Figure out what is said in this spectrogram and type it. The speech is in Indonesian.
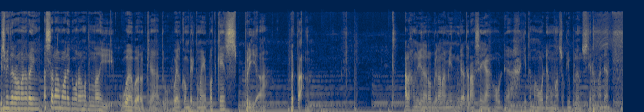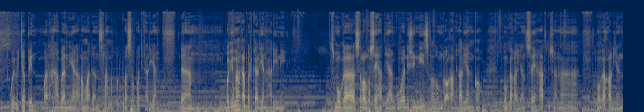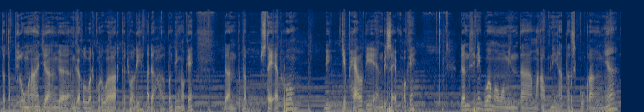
Bismillahirrahmanirrahim. Assalamualaikum warahmatullahi wabarakatuh. Welcome back to my podcast Pria Petang Alhamdulillah Alamin. Gak terasa ya Udah kita mau udah memasuki bulan suci Ramadan. Gue ucapin marhaban ya Ramadan. Selamat berpuasa buat kalian. Dan bagaimana kabar kalian hari ini? Semoga selalu sehat ya. Gua di sini selalu mendoakan kalian kok. Semoga kalian sehat di sana. Semoga kalian tetap di rumah aja, enggak enggak keluar-keluar kecuali ada hal penting, oke? Okay? Dan tetap stay at home, be keep healthy and be safe, oke? Okay? Dan di sini gua mau meminta maaf nih atas kurangnya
